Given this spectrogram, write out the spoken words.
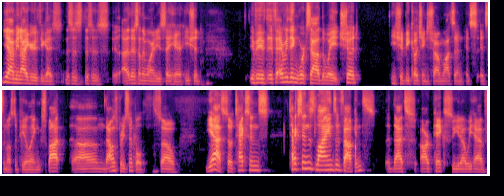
Yeah, I mean, I agree with you guys. This is this is. Uh, there's nothing more I need to say here. He should, if, if if everything works out the way it should, he should be coaching Deshaun Watson. It's it's the most appealing spot. Um, that one's pretty simple. So, yeah. So Texans, Texans, Lions, and Falcons. That's our picks. So, You know, we have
